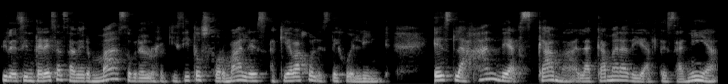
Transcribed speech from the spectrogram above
Si les interesa saber más sobre los requisitos formales, aquí abajo les dejo el link. Es la Handwerkskammer, la Cámara de Artesanía,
